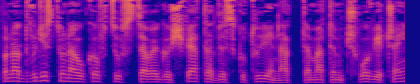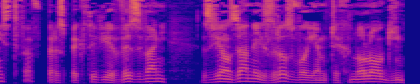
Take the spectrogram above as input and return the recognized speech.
Ponad 20 naukowców z całego świata dyskutuje nad tematem człowieczeństwa w perspektywie wyzwań związanych z rozwojem technologii.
